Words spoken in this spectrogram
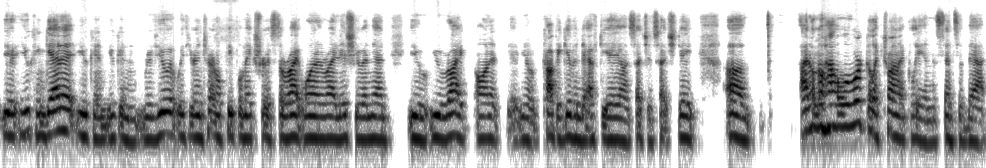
you, you can get it, you can you can review it with your internal people, make sure it's the right one and the right issue, and then you you write on it, you know, copy given to FDA on such and such date. Um, I don't know how it will work electronically in the sense of that,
